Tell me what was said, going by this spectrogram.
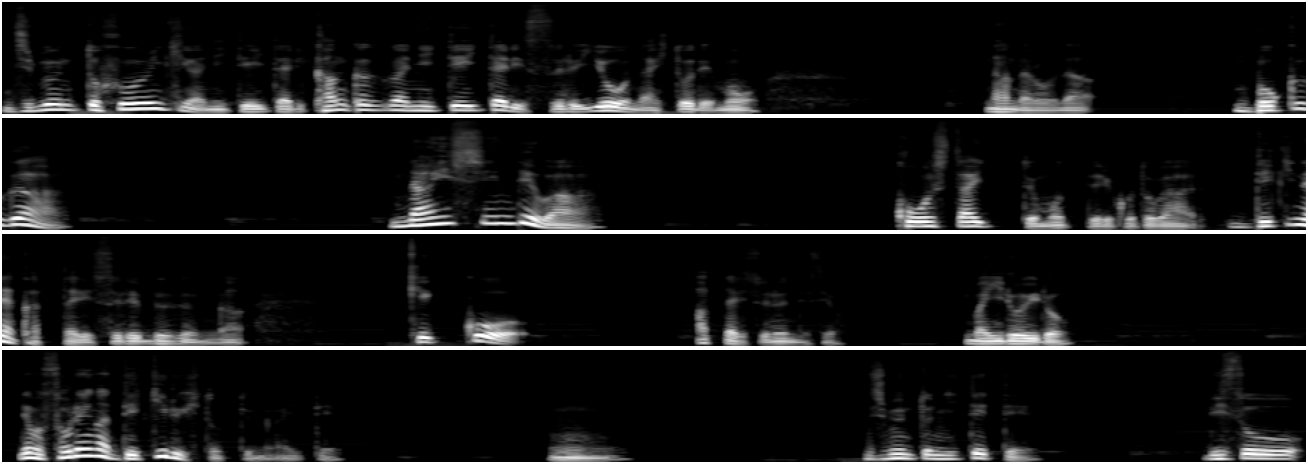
自分と雰囲気が似ていたり、感覚が似ていたりするような人でも、なんだろうな、僕が内心ではこうしたいって思ってることができなかったりする部分が結構あったりするんですよ。まあいろいろ。でもそれができる人っていうのがいて、うん。自分と似てて、理想、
